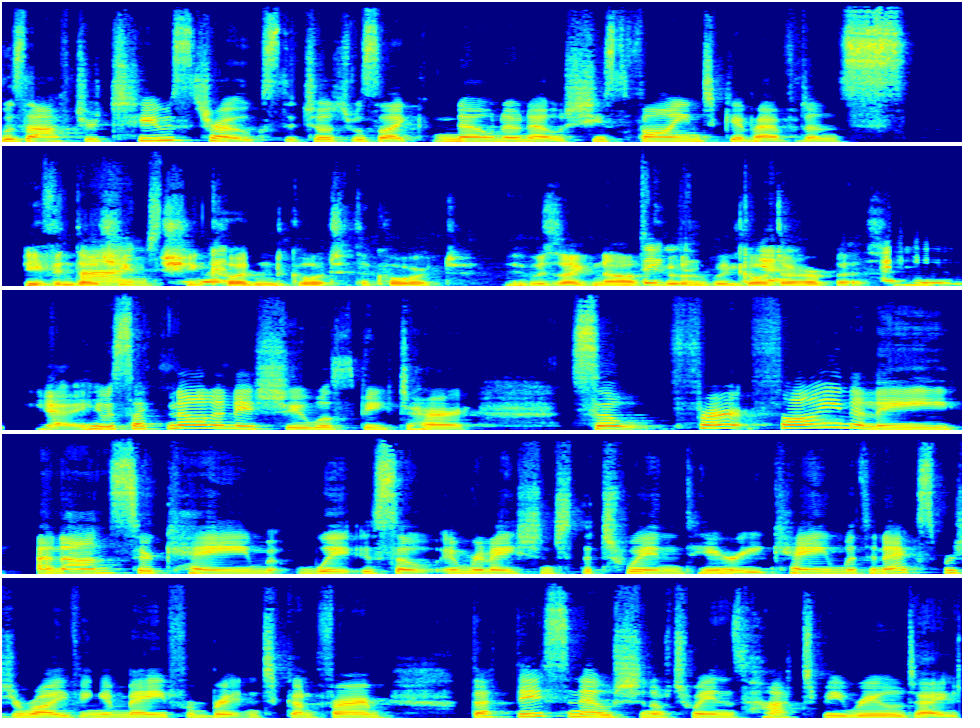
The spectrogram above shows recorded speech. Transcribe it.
was after two strokes, the judge was like, no, no, no, she's fine to give evidence. Even though and she, she couldn't go to the court. It was like, no, they, cool, we'll go yeah. to her place. He, yeah, he was like, not an issue, we'll speak to her. So for finally, an answer came with so in relation to the twin theory came with an expert arriving in May from Britain to confirm that this notion of twins had to be ruled out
